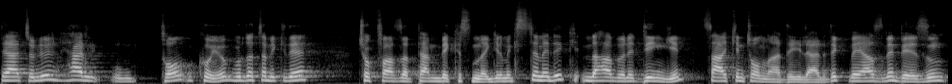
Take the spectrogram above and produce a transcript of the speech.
Diğer türlü her ton koyu. Burada tabii ki de çok fazla pembe kısmına girmek istemedik. Daha böyle dingin, sakin tonlarda ilerledik. Beyaz ve beyazın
